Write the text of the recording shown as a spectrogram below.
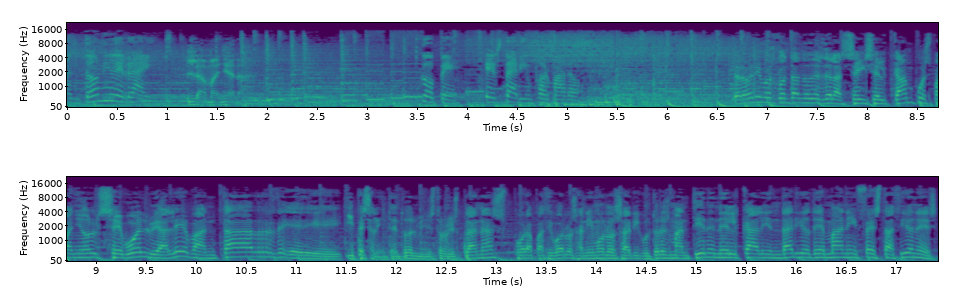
Antonio de Ray. La mañana. Cope. Estar informado. Te lo venimos contando desde las seis. El campo español se vuelve a levantar eh, y pese al intento del ministro Luis Planas por apaciguar los ánimos, los agricultores mantienen el calendario de manifestaciones.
